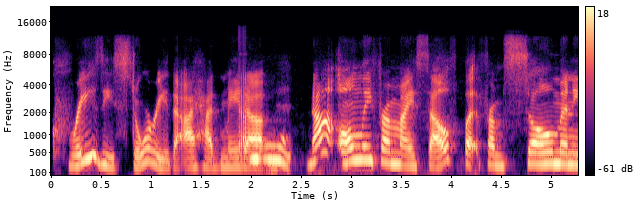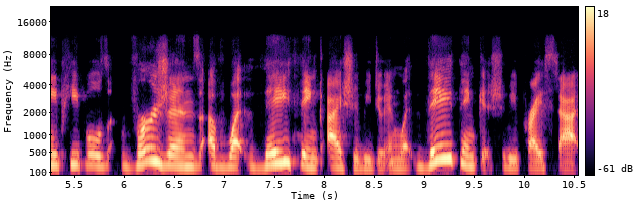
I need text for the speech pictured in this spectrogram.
crazy story that i had made up not only from myself but from so many people's versions of what they think i should be doing what they think it should be priced at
